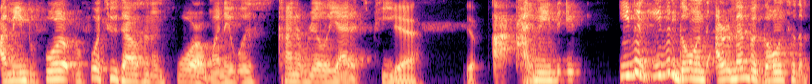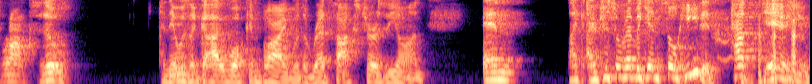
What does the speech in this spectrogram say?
I mean, before before 2004, when it was kind of really at its peak. yeah, I, I mean, it, even even going. I remember going to the Bronx Zoo, and there was a guy walking by with a Red Sox jersey on, and like I just remember getting so heated. How dare you?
